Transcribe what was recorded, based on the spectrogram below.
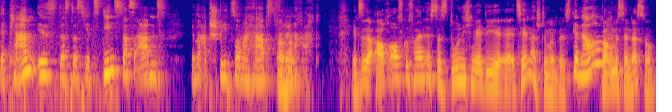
der Plan ist, dass das jetzt dienstagsabends immer ab Spätsommer, Herbst, Viertel nach acht. Jetzt ist auch aufgefallen ist, dass du nicht mehr die äh, Erzählerstimme bist. Genau. Warum ist denn das so?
